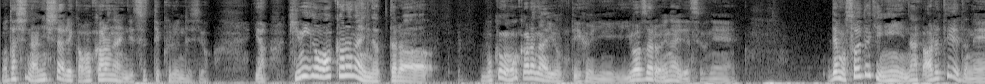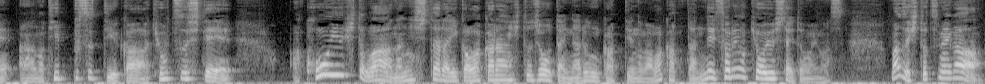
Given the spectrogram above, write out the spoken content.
私何したらいいかわからないんですって来るんですよ。いや、君がわからないんだったら、僕もわからないよっていう風に言わざるを得ないですよね。でもそういう時になんかある程度ね、あの、tips っていうか共通して、あこういう人は何したらいいかわからん人状態になるんかっていうのが分かったんで、それを共有したいと思います。まず一つ目が、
